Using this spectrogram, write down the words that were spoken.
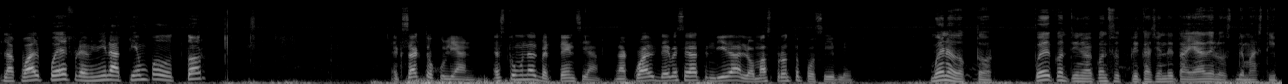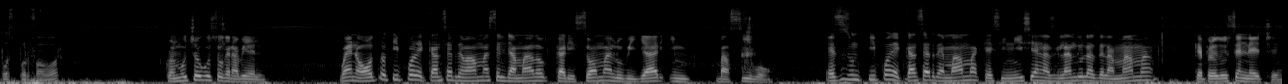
la cual puedes prevenir a tiempo, doctor. Exacto, Julián. Es como una advertencia, la cual debe ser atendida lo más pronto posible. Bueno, doctor, ¿puede continuar con su explicación detallada de los demás tipos, por favor? Con mucho gusto, Graviel. Bueno, otro tipo de cáncer de mama es el llamado carizoma lubillar invasivo. Este es un tipo de cáncer de mama que se inicia en las glándulas de la mama que producen leche.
